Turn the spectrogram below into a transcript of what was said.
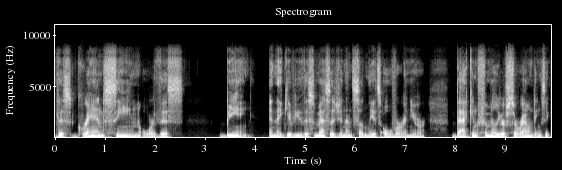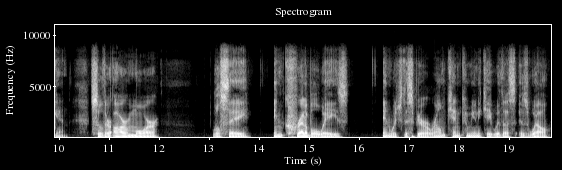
this grand scene or this being. And they give you this message, and then suddenly it's over and you're back in familiar surroundings again. So there are more, we'll say, incredible ways in which the spirit realm can communicate with us as well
